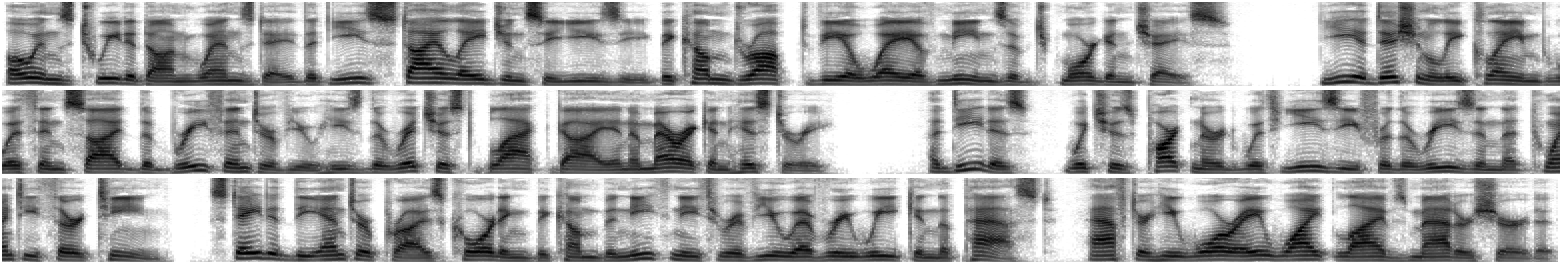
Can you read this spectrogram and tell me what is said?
Owens tweeted on Wednesday that Ye's style agency Yeezy become dropped via way of means of Morgan Chase. Ye additionally claimed with inside the brief interview he's the richest black guy in American history. Adidas, which has partnered with Yeezy for the reason that 2013 stated the enterprise courting become beneath Neath review every week in the past after he wore a White Lives Matter shirt at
